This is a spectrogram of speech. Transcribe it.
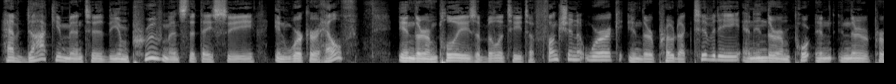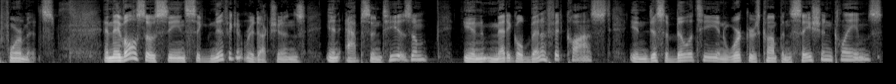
have documented the improvements that they see in worker health in their employees' ability to function at work, in their productivity, and in their, in, in their performance. And they've also seen significant reductions in absenteeism, in medical benefit costs, in disability and workers' compensation claims,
